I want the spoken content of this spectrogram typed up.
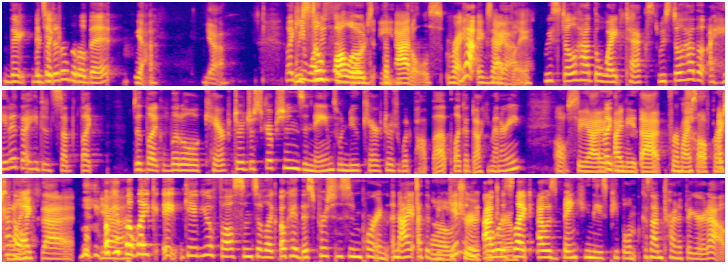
they, did like- it a little bit. Yeah. yeah. Like we he still followed the battles. Right. Yeah. Exactly. We still had the white text. We still had the. I hated that he did sub like did like little character descriptions and names when new characters would pop up, like a documentary. Oh, see, I, Like- I need that for myself personally. I kind of like that. Yeah. Okay, but like it gave you a false sense of like, okay, this person's important. And I at the Oh, beginning, true, I was true. like, I was banking these people because I'm trying to figure it out.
